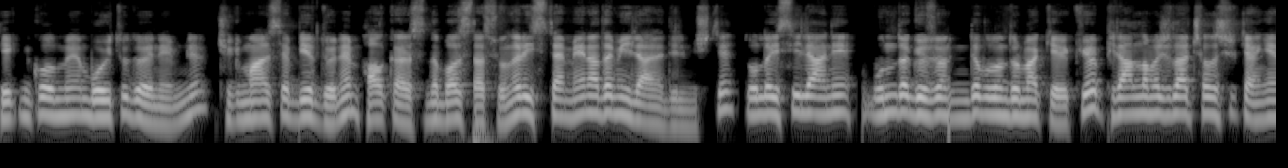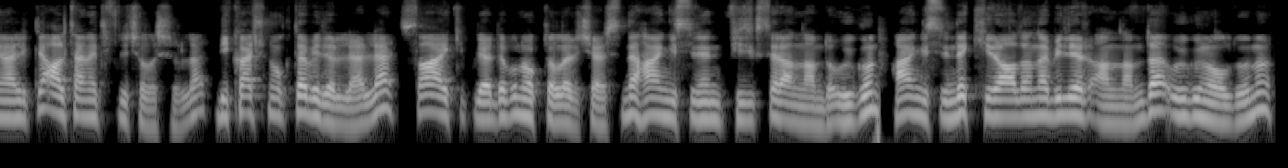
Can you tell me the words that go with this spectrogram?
teknik olmayan boyutu da önemli. Çünkü maalesef bir dönem halk arasında baz istasyonları istenmeyen adam ilan edilmişti. Dolayısıyla hani bunu da göz önünde bulundurmak gerekiyor. Planlamacılar çalışırken genellikle alternatifli çalışırlar. Birkaç nokta belirlerler. Sağ ekipleri de bu noktalar içerisinde hangisinin fiziksel anlamda uygun, hangisinin de kiralanabilir anlamda uygun olduğunu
